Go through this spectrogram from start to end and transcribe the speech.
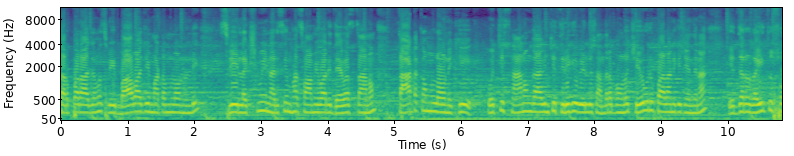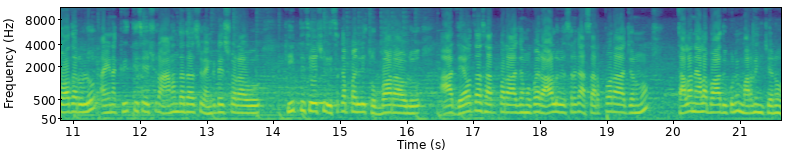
సర్పరాజము శ్రీ బావాజీ మఠంలో నుండి శ్రీ లక్ష్మీ నరసింహస్వామి వారి దేవస్థానం తాటకంలోనికి వచ్చి స్నానం గావించి తిరిగి వెళ్ళు సందర్భంలో చేవూరుపాలెనికి చెందిన ఇద్దరు రైతు సోదరులు అయిన కీర్తిశేషుడు ఆనందదాసు వెంకటేశ్వరరావు కీర్తిశేషుడు ఇసుకపల్లి సుబ్బారావులు. ఆ దేవతా సర్పరాజముపై రాళ్ళు విసరగా ఆ సర్పరాజము తల నెల బాదుకుని మరణించెను.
